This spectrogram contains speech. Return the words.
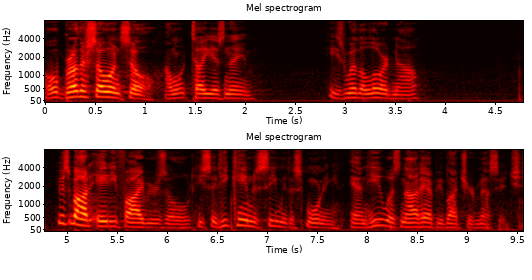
Oh, brother so and so. I won't tell you his name. He's with the Lord now. He was about 85 years old. He said, He came to see me this morning, and he was not happy about your message.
